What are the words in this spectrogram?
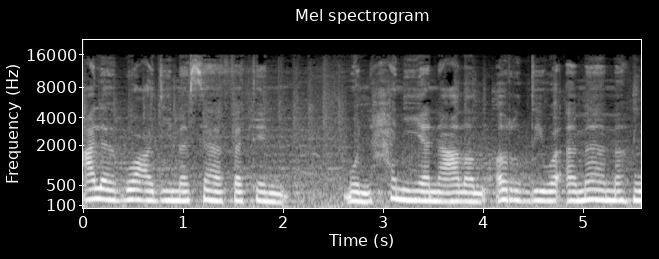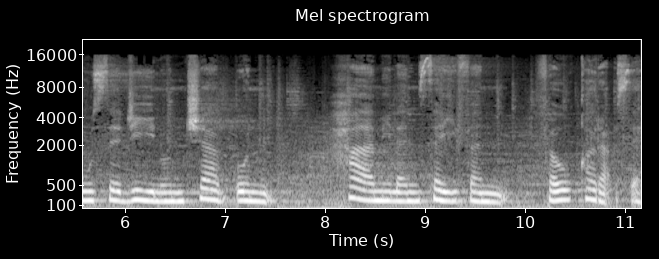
على بعد مسافة منحنيا على الأرض وأمامه سجين شاب حاملا سيفا فوق رأسه.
